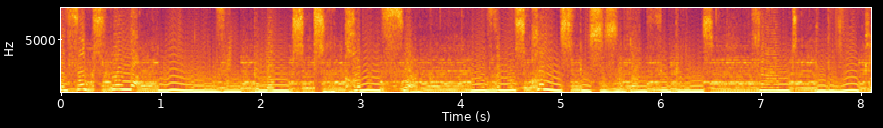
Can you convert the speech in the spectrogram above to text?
The frog spawn that we were moving belonged to the common frog, one of the most common species of amphibians found in the UK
